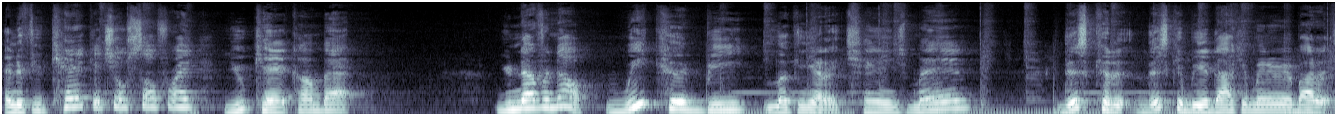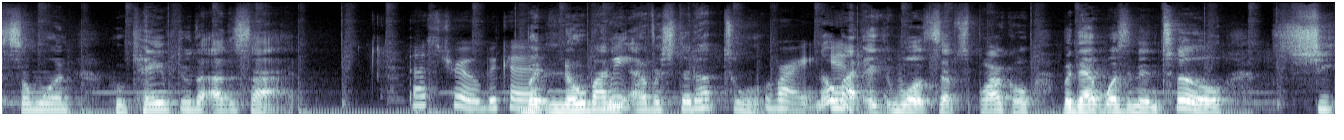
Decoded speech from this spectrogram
And if you can't get yourself right, you can't come back. You never know. We could be looking at a changed man. This could this could be a documentary about it, someone who came through the other side, That's true because but nobody we- ever stood up to him. Right. Nobody. well, except Sparkle, but that wasn't until she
